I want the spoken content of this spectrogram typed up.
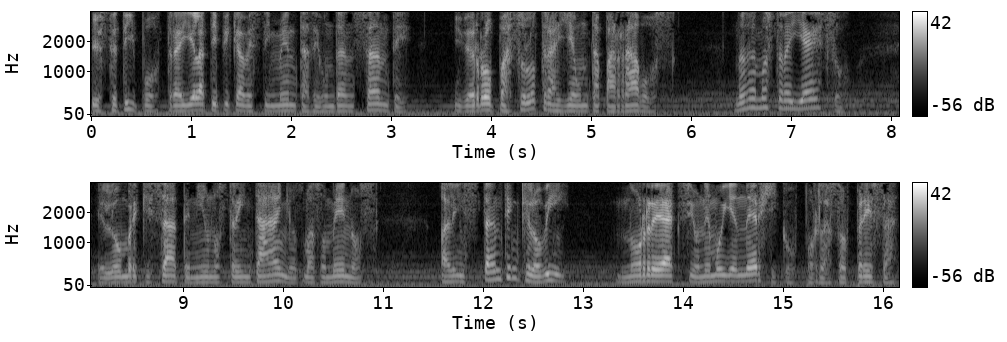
Este tipo traía la típica vestimenta de un danzante y de ropa solo traía un taparrabos. Nada más traía eso. El hombre quizá tenía unos 30 años más o menos. Al instante en que lo vi, no reaccioné muy enérgico por la sorpresa,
